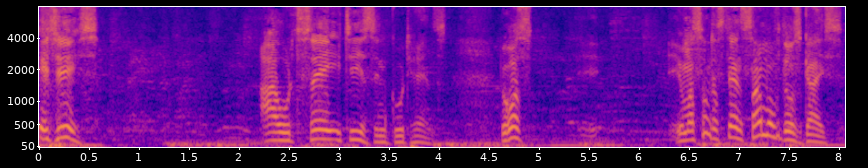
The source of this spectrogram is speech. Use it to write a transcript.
It is. I would say it is in good hands. Because you must understand, some of those guys,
